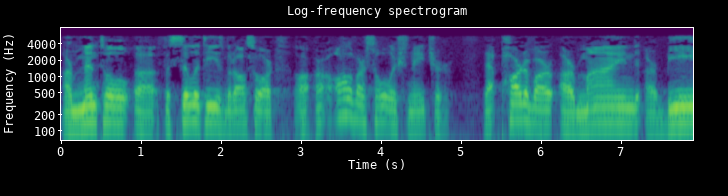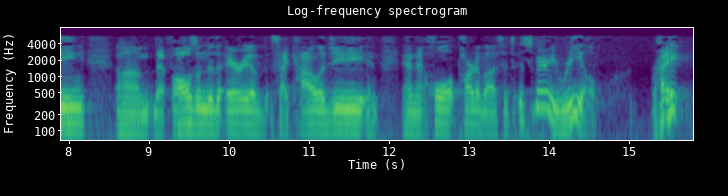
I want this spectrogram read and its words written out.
our mental uh, facilities, but also our, our, all of our soulish nature. That part of our, our mind, our being, um, that falls under the area of psychology and, and that whole part of us, it's, it's very real, right?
